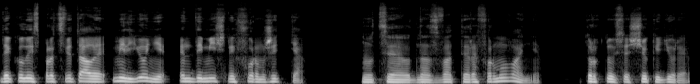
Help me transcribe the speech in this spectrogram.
де колись процвітали мільйони ендемічних форм життя. Ну, це одна з вад торкнувся щоки дюре.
